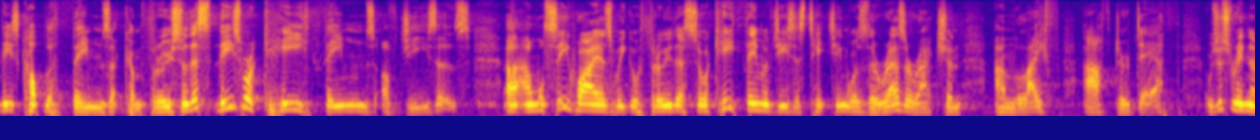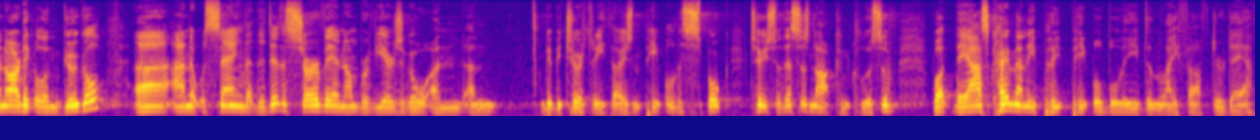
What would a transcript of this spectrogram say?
these couple of themes that come through. So this, these were key themes of Jesus. Uh, and we'll see why as we go through this. So a key theme of Jesus' teaching was the resurrection and life after death. I was just reading an article on Google, uh, and it was saying that they did a survey a number of years ago, and, and maybe two or three thousand people they spoke to. So this is not conclusive, but they asked how many pe- people believed in life after death,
